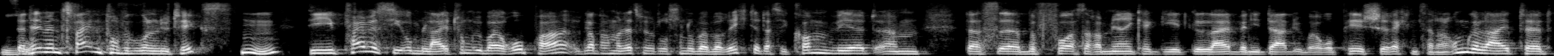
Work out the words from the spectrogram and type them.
So. Dann hätten wir einen zweiten Punkt für Google Analytics. Mhm. Die Privacy-Umleitung über Europa. Ich glaube, haben wir letztes Mal schon darüber berichtet, dass sie kommen wird, ähm, dass äh, bevor es nach Amerika geht, wenn die Daten über europäische Rechenzentren umgeleitet,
